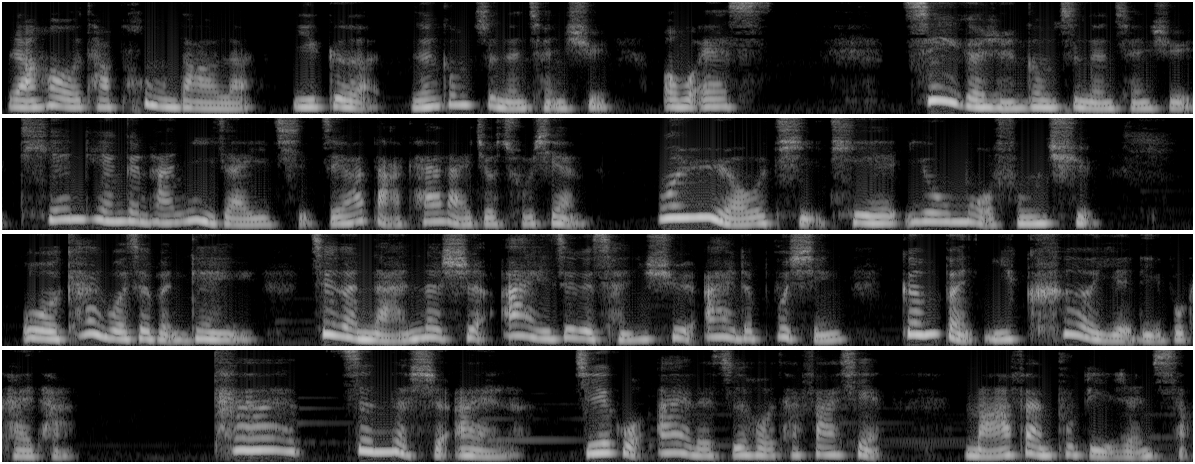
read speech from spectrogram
然后他碰到了一个人工智能程序 OS，这个人工智能程序天天跟他腻在一起，只要打开来就出现温柔体贴、幽默风趣。我看过这本电影，这个男的是爱这个程序爱的不行，根本一刻也离不开他。他真的是爱了，结果爱了之后，他发现麻烦不比人少。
